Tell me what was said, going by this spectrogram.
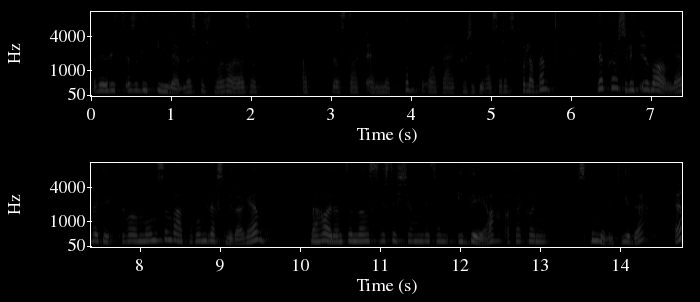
Og det er jo litt, altså Ditt innledende spørsmål var jo altså at å starte en pod, og at jeg kanskje ikke var så rask på labben. Det er kanskje litt uvanlig. jeg vet ikke, Det var noen som var på kongressmiddagen. Men jeg har en tendens, hvis det kommer litt sånn ideer, at jeg kan spinne litt videre. Ja.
